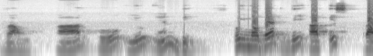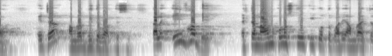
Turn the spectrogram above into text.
round. R o u n d. We know that the earth is round. এটা আমরা দিতে পারতেছি। তাহলে এইভাবে একটা নাউন ক্লোজ দিয়ে কি করতে পারি? আমরা একটা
